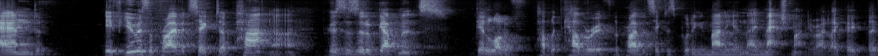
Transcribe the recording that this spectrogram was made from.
And if you as the private sector partner, because the sort of governments get a lot of public cover if the private sector is putting in money and they match money, right? Like they, they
